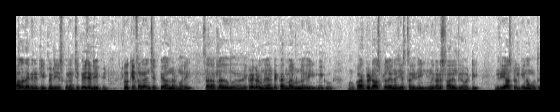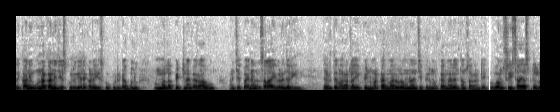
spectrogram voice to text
వాళ్ళ దగ్గర ట్రీట్మెంట్ చేసుకోరని చెప్పి ఏజెంట్ చెప్పిండు. ఓకే. సరే అని చెప్పి అన్నాడు మరి. సార్ అట్లా ఎక్కడెక్కడ ఉన్నాయంటే కర్మాలు ఉన్నవి మీకు కార్పొరేట్ హాస్పిటల్ అయినా చేస్తారు ఇది. ఎందుకంటే స్టార్ హెల్త్ కాబట్టి. మీరు ఏ హాస్పిటల్కి అయినా అవుతుంది కానీ ఉన్న కాడనే చేసుకోరు వేరే కాడ చేసుకోకూరు డబ్బులు మళ్ళీ పెట్టినాక రావు అని చెప్పి ఆయన సలహా ఇవ్వడం జరిగింది. జరిగితే మరి అట్లా చెప్పిండు. మరి కర్మారులో ఉన్నదని చెప్పారు. మరి కర్మారు వెళ్తాం సార్ అంటే ఓం శ్రీ సాయి హాస్పిటల్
